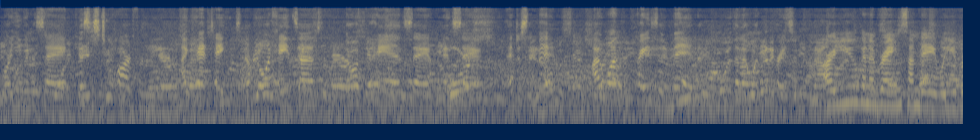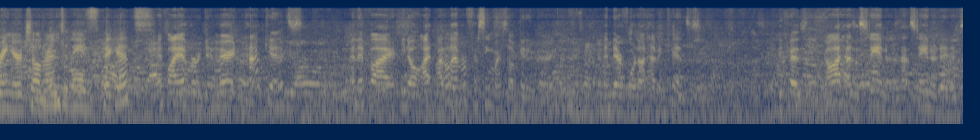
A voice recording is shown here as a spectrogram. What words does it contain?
Or are you going to say, this is too hard for me. I can't take this. Everyone hates us. Throw up your hands, say, and say, and just admit, I want the praise of men more than I want the praise of God. Are you going to bring someday, will you bring your children to these pickets? if I ever get married and have kids, and if I, you know, I, I don't ever foresee myself getting married and therefore not having kids. Because God has a standard, and that standard is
